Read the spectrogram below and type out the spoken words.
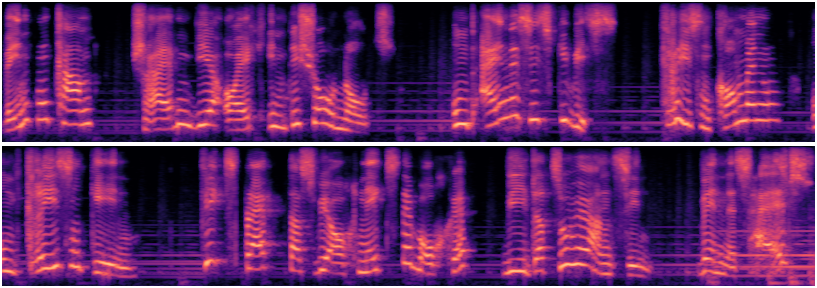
wenden kann, schreiben wir euch in die Show Notes. Und eines ist gewiss, Krisen kommen und Krisen gehen. Fix bleibt, dass wir auch nächste Woche wieder zu hören sind, wenn es heißt,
